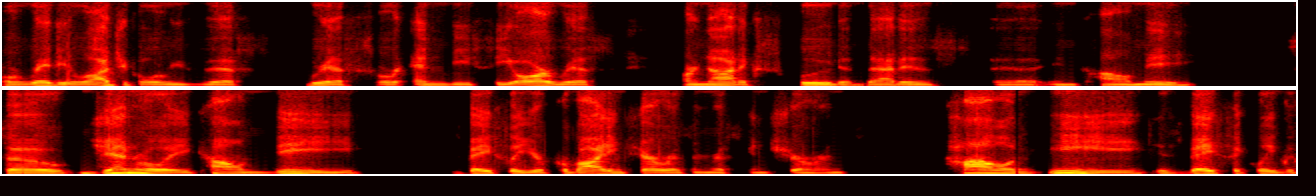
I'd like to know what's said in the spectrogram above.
or radiological risks, risks or NBCR risks are not excluded. That is in column E. So generally, column D, is basically you're providing terrorism risk insurance. Column E is basically the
